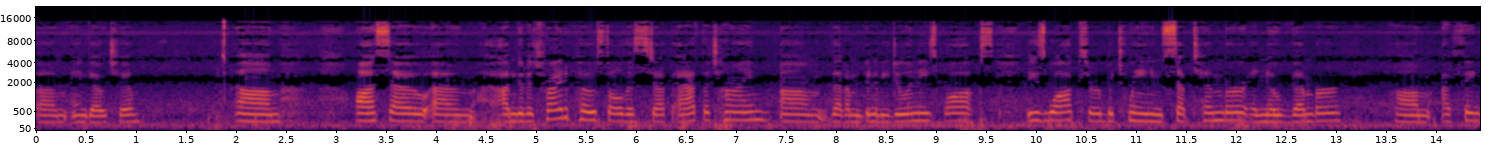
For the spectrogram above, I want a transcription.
and go to also, um, I'm going to try to post all this stuff at the time um, that I'm going to be doing these walks. These walks are between September and November. Um, I think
